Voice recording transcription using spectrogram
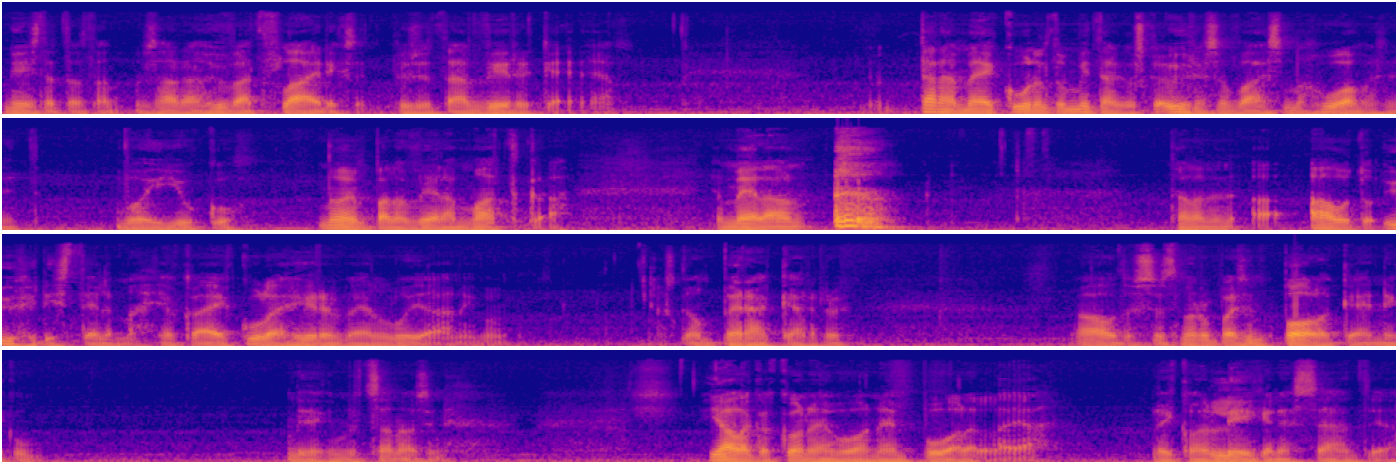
Niistä tota, me saadaan hyvät flightiksi, että pysytään virkeinä. Ja tänään me ei kuunneltu mitään, koska yhdessä vaiheessa mä huomasin, että voi juku, noin paljon vielä matkaa. Ja meillä on tällainen autoyhdistelmä, joka ei kule hirveän lujaa, niin kuin, koska on peräkärry autossa. Sitten mä rupesin polkeen, niin kuin, miten mä nyt sanoisin, jalkakonehuoneen puolella ja rikoin liikennesääntöjä,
